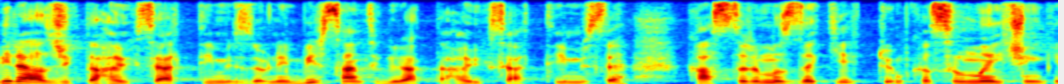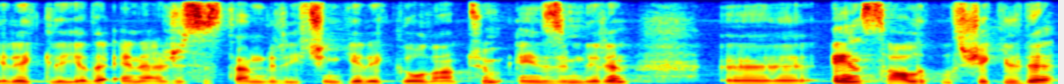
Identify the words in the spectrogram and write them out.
birazcık daha yükselttiğimizde, örneğin 1 santigrat daha yükselttiğimizde kaslarımızdaki tüm kasılma için gerekli ya da enerji sistemleri için gerekli olan tüm enzimlerin e, en sağlıklı şekilde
